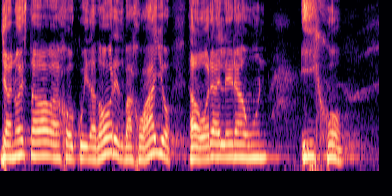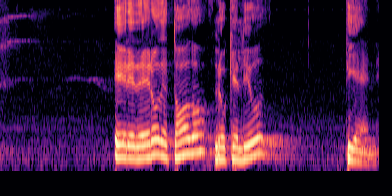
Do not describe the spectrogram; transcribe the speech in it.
ya no estaba bajo cuidadores, bajo ayo, ahora él era un hijo, heredero de todo lo que Liud tiene.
